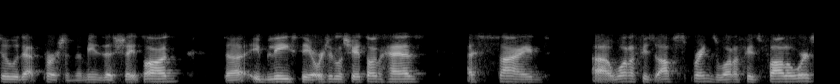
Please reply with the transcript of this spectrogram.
to that person. That means the shaitan, the iblis, the original shaitan, has assigned uh, one of his offsprings, one of his followers,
